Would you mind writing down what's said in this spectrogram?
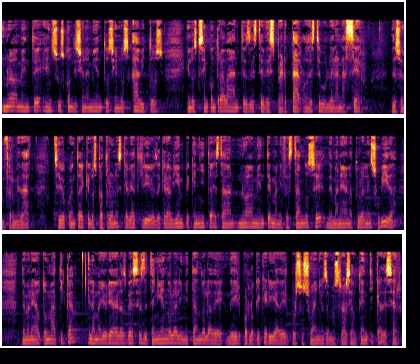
nuevamente en sus condicionamientos y en los hábitos en los que se encontraba antes de este despertar o de este volver a nacer de su enfermedad se dio cuenta de que los patrones que había adquirido desde que era bien pequeñita estaban nuevamente manifestándose de manera natural en su vida, de manera automática y la mayoría de las veces deteniéndola, limitándola de, ir por lo que quería, de ir por sus sueños, de mostrarse auténtica, de ser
